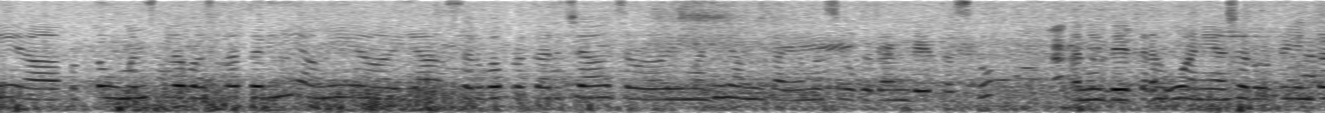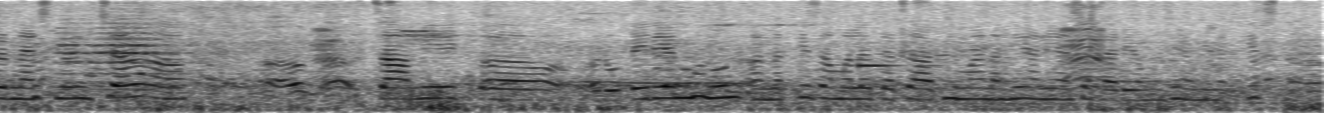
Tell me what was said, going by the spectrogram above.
आणि फक्त वुमन्स क्लब असला तरीही आम्ही या सर्व प्रकारच्या चळवळीमध्ये आम्ही कायमच योगदान देत असतो आणि देत राहू. आणि अशा रोटरी इंटरनॅशनलच्या चा आम्ही एक रोटेरियन म्हणून नक्कीच आम्हाला त्याचा अभिमान आहे आणि अशा कार्यामध्ये आम्ही नक्कीच अ,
